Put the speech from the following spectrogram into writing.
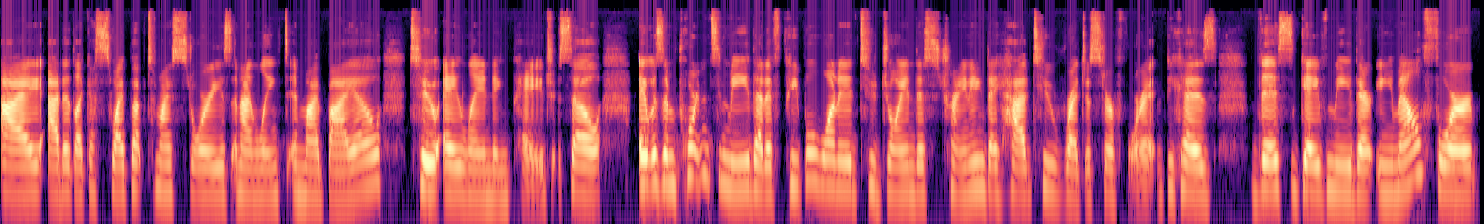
I added like a swipe up to my stories and I linked in my bio to a landing page. So it was important to me that if people wanted to join this training, they had to register for it because this gave me their email for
